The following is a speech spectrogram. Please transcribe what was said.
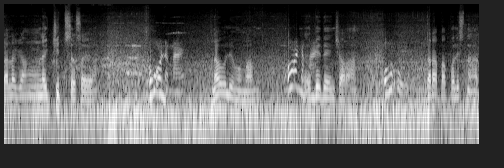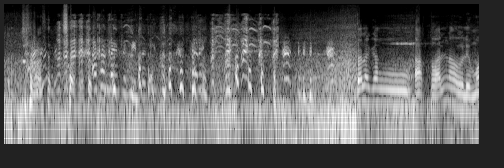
Talagang nag-cheat siya sa'yo. Oo naman. Nahuli mo, ma'am. Oo naman. Ebidensya ka. Oo. Tara, papulis na natin. Charot. Asan ba yung dito dito? Talagang actual nahuli mo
